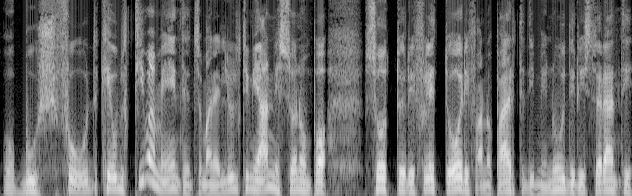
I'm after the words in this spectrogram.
o bush food, che ultimamente, insomma, negli ultimi anni sono un po' sotto i riflettori, fanno parte di menù di ristoranti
